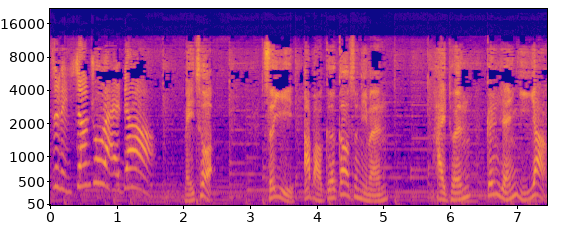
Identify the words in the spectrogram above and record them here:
子里生出来的。没错。所以阿宝哥告诉你们，海豚跟人一样，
